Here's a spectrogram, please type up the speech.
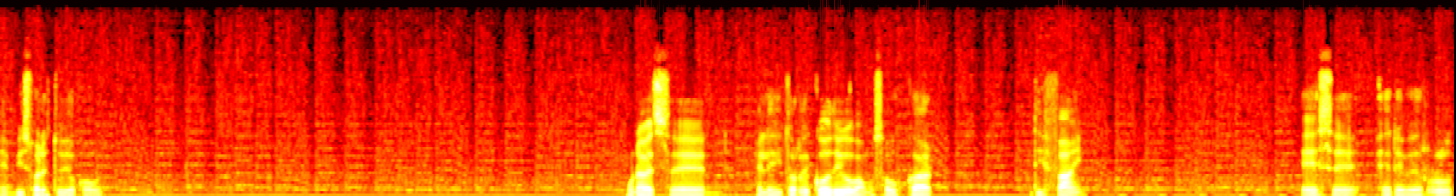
en Visual Studio Code. Una vez en el editor de código vamos a buscar define srbroot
